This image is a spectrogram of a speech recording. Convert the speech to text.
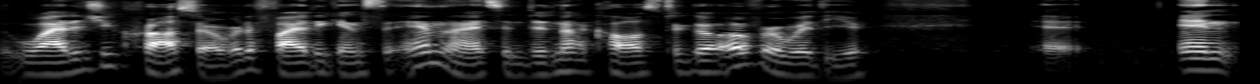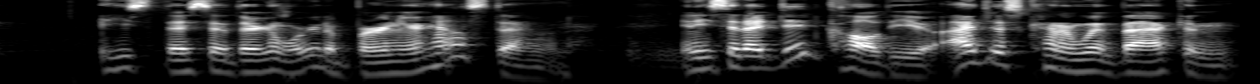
Why did you cross over to fight against the Ammonites and did not call us to go over with you? Uh, and he, they said, They're gonna, We're going to burn your house down. And he said, I did call to you. I just kind of went back and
